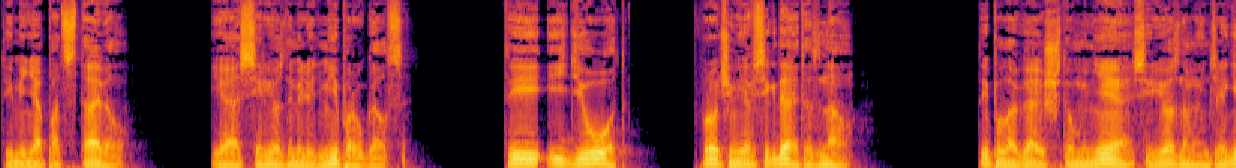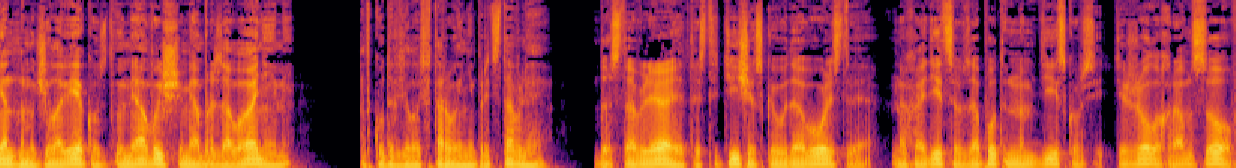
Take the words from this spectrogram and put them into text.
«Ты меня подставил, я с серьезными людьми поругался». «Ты идиот!» Впрочем, я всегда это знал. Ты полагаешь, что мне, серьезному, интеллигентному человеку с двумя высшими образованиями, откуда взялось второе, не представляю, доставляет эстетическое удовольствие находиться в запутанном дискурсе тяжелых рамсов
